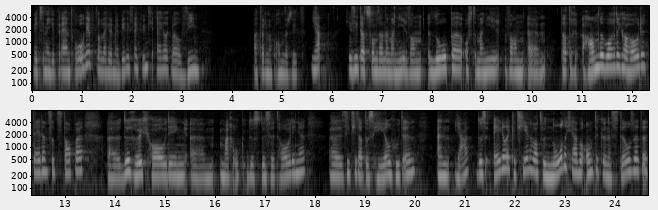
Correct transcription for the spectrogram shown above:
beetje een getraind oog hebt of dat je ermee bezig bent, kun je eigenlijk wel zien wat er nog onder zit. Ja, je ziet dat soms aan de manier van lopen of de manier van um, dat er handen worden gehouden tijdens het stappen, uh, de rughouding, um, maar ook dus de zithoudingen, uh, ziet je dat dus heel goed in. En ja, dus eigenlijk hetgene wat we nodig hebben om te kunnen stilzitten,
